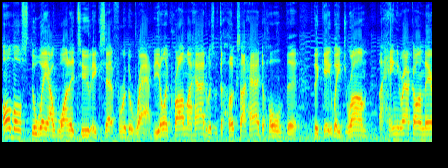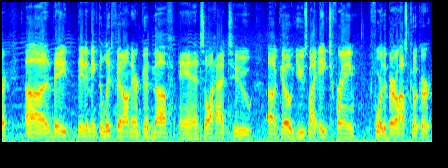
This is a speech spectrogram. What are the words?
almost the way I wanted to except for the rack. The only problem I had was with the hooks I had to hold the, the gateway drum, a hanging rack on there. Uh, they, they didn't make the lid fit on there good enough and so I had to uh, go use my H-frame for the barrel house cooker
